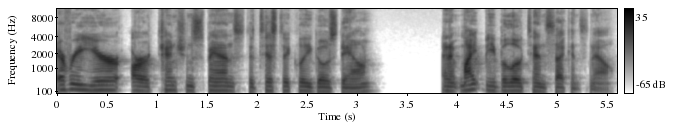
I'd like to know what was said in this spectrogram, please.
every year our attention span statistically goes down? And it might be below 10 seconds now.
